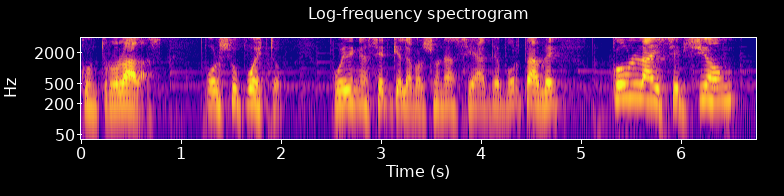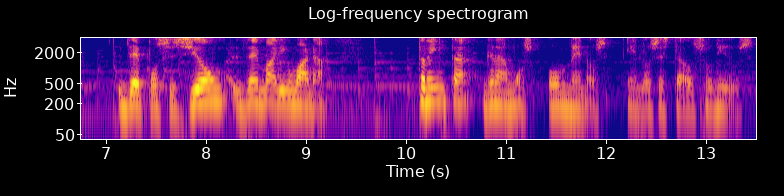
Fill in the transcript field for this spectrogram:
controladas, por supuesto, pueden hacer que la persona sea deportable con la excepción de posesión de marihuana 30 gramos o menos en los Estados Unidos.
